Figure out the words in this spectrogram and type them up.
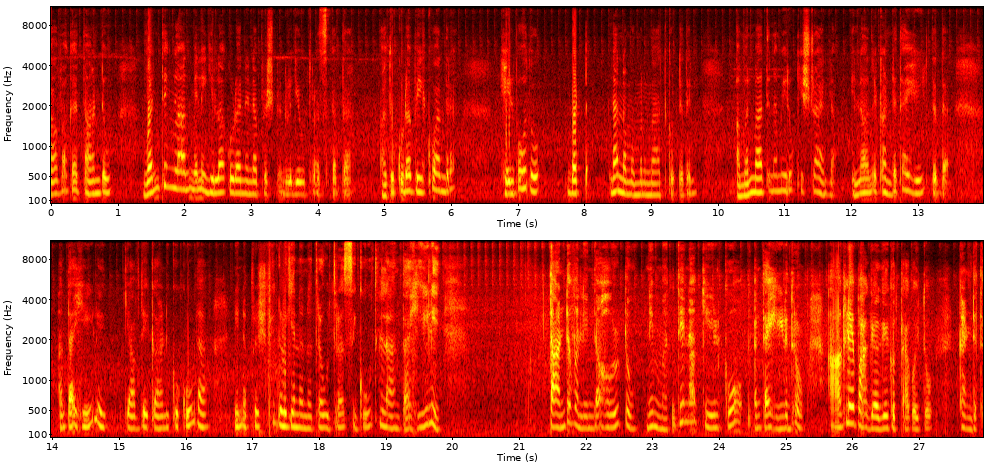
ಯಾವಾಗ ತಾಂಡು, ಒಂದು ತಿಂಗಳಾದಮೇಲೆ ಇಲ್ಲ ಕೂಡ ನಿನ್ನ ಪ್ರಶ್ನೆಗಳಿಗೆ ಉತ್ತರ ಸಿಗತ್ತೆ. ಅದು ಕೂಡ ಬೇಕು ಅಂದ್ರೆ ಹೇಳ್ಬೋದು, ಬಟ್ ನಾನು ನಮ್ಮಮ್ಮನ ಮಾತು ಕೊಟ್ಟಿದ್ದೀನಿ. ಅಮ್ಮನ ಮಾತನ್ನ ಮೀರೋಕೆ ಇಷ್ಟ ಇಲ್ಲ ಇಲ್ಲ ಅಂದರೆ ಖಂಡಿತ ಹೇಳ್ತಿದ್ದೆ ಅಂತ ಹೇಳಿ ಯಾವುದೇ ಕಾರಣಕ್ಕೂ ಕೂಡ ನಿನ್ನ ಪ್ರಶ್ನೆಗಳಿಗೆ ನನ್ನ ಹತ್ರ ಉತ್ತರ ಸಿಗೋದಿಲ್ಲ ಅಂತ ಹೇಳಿ ತಾಂಡವಲ್ಲಿಂದ ಹೊರಟು ನಿಮ್ಮ ಮತ್ತೆ ನಾ ಕೇಳ್ಕೊ ಅಂತ ಹೇಳಿದ್ರು. ಆಗಲೇ ಭಾಗ್ಯಗೆ ಗೊತ್ತಾಗೋಯ್ತು. ಖಂಡಿತ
